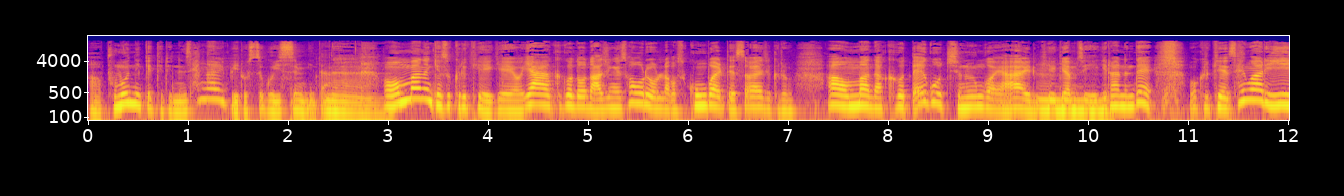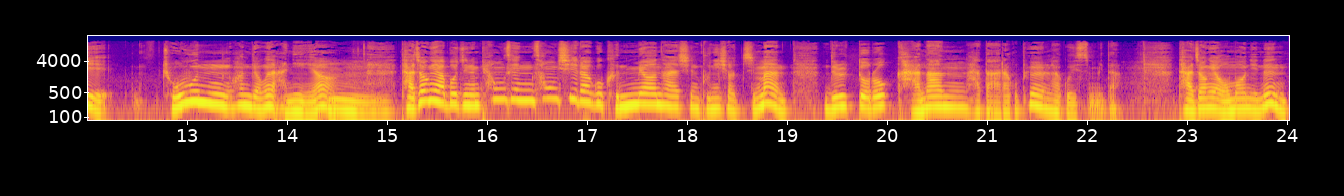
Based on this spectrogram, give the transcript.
어, 부모님께 드리는 생활비로 쓰고 있습니다. 네. 어, 엄마는 계속 그렇게 얘기해요. 야, 그거 너 나중에 서울에 올라가서 공부할 때 써야지. 그럼 아, 엄마 나 그거 떼고 주는 거야. 이렇게 음. 얘기하면서 얘기를 하는데 뭐 그렇게 생활이 좋은 환경은 아니에요. 음. 다정의 아버지는 평생 성실하고 근면하신 분이셨지만 늙도록 가난하다라고 표현을 하고 있습니다. 다정의 어머니는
